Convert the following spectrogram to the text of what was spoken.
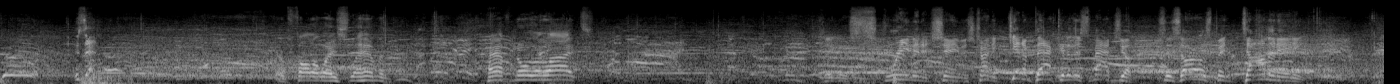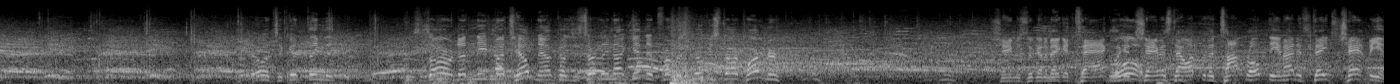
Whoa. Is that? Their fall away slam and half Northern Lights. Ziggler screaming at Sheamus, trying to get him back into this matchup. Cesaro's been dominating. Well, it's a good thing that Cesaro doesn't need much help now because he's certainly not getting it from his movie star partner. Sheamus going to make a tag. Look Whoa. at oh. Sheamus now up to the top rope, the United States champion.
